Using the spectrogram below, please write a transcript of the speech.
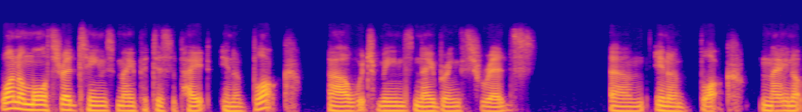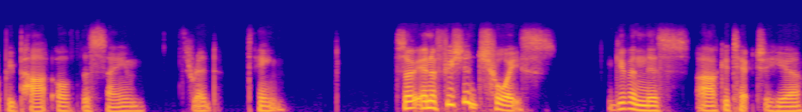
One or more thread teams may participate in a block, uh, which means neighboring threads um, in a block may not be part of the same thread team. So an efficient choice, given this architecture here,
